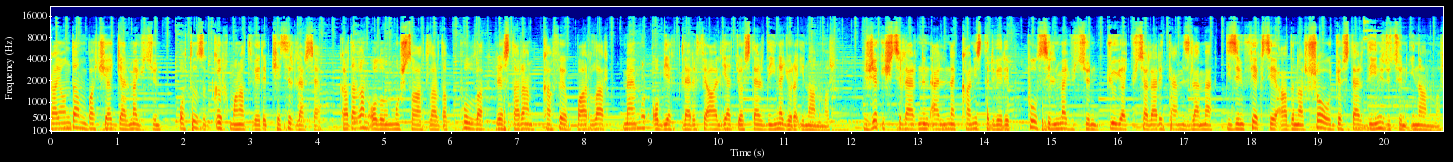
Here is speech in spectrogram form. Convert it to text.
Rayondan Bakıya gəlmək üçün 30-40 manat verib keçirlərsə, qadağan olunmuş saatlarda pulla restoran, kafe, barlar, məmur obyektləri fəaliyyət göstərdiyinə görə inanmır. JEK işçilərinin əlinə kanister verib pul silmək üçün güya küçələri təmizləmə, dezinfeksiya adına şou göstərdiyiniz üçün inanmır.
